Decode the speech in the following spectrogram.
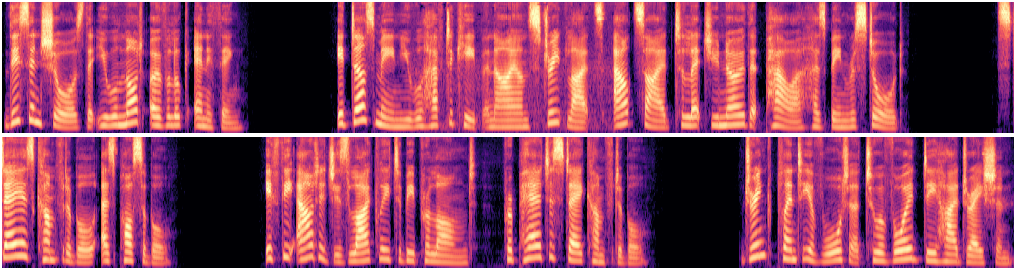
This ensures that you will not overlook anything. It does mean you will have to keep an eye on streetlights outside to let you know that power has been restored. Stay as comfortable as possible. If the outage is likely to be prolonged, prepare to stay comfortable. Drink plenty of water to avoid dehydration.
